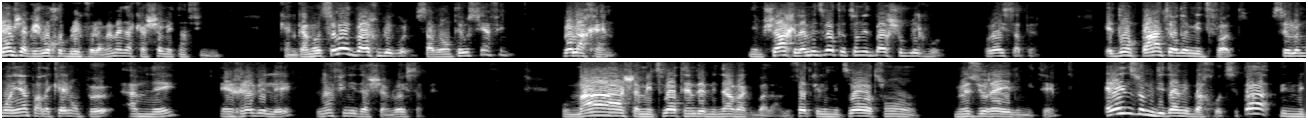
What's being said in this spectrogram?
Est infini. Sa volonté aussi. Et donc, par l'intérieur de mitzvot, c'est le moyen par lequel on peut amener et révéler l'infini d'Hachem, le fait que les mitzvot sont mesurés et limités. Ce n'est pas une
